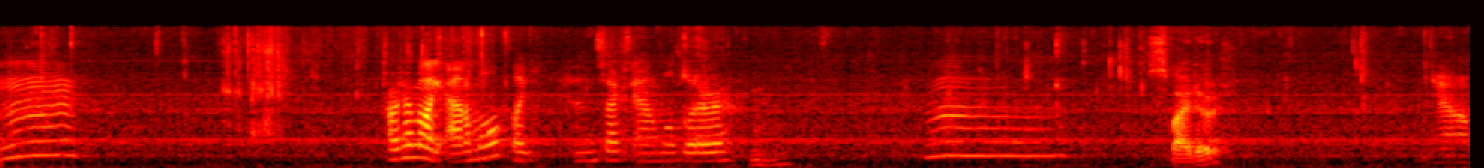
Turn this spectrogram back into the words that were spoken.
Mm. Are we talking about like animals, like insects, animals, whatever? Mm. Spiders? Yeah.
